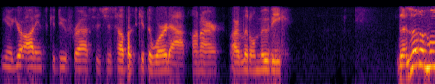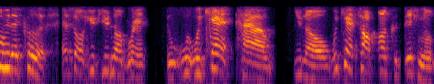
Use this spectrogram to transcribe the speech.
you know your audience could do for us is just help us get the word out on our our little movie. The little movie that could. And so you you know brent we can't have you know we can't talk unconditional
